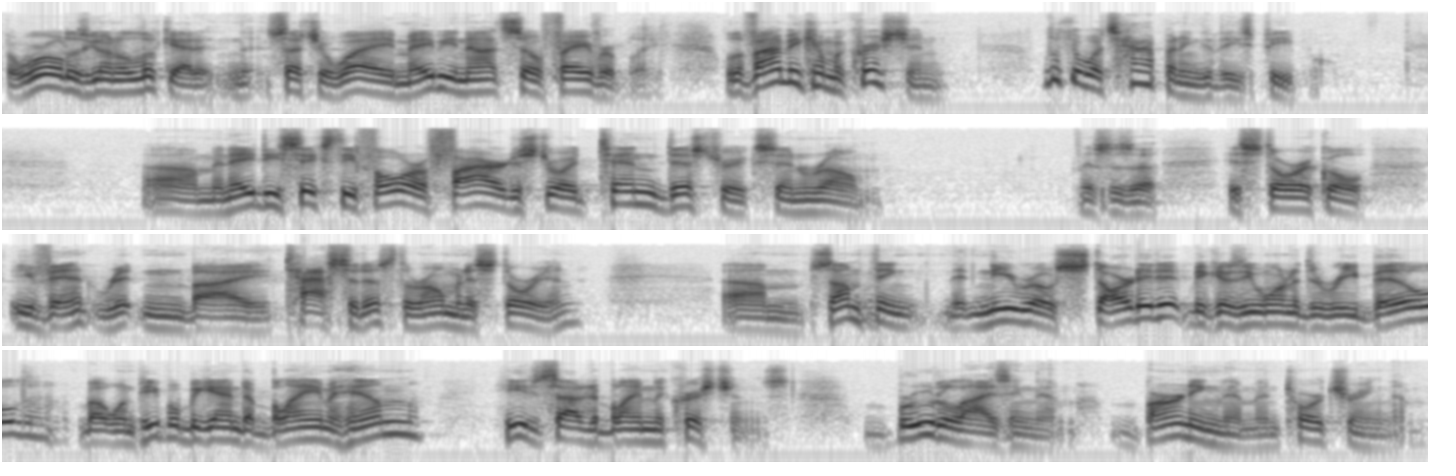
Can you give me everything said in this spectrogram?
The world is going to look at it in such a way, maybe not so favorably. Well, if I become a Christian, look at what's happening to these people. Um, in AD 64, a fire destroyed 10 districts in Rome. This is a historical event written by Tacitus, the Roman historian. Um, something that Nero started it because he wanted to rebuild, but when people began to blame him, he decided to blame the Christians, brutalizing them, burning them, and torturing them.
